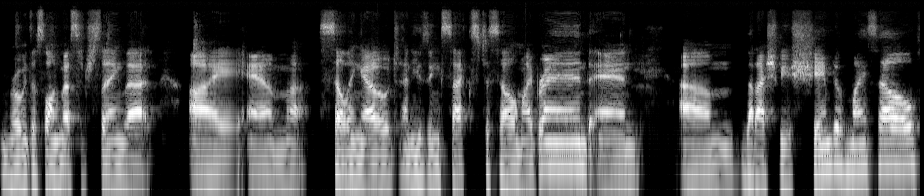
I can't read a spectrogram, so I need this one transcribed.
wrote me this long message saying that I am selling out and using sex to sell my brand and um, that I should be ashamed of myself.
